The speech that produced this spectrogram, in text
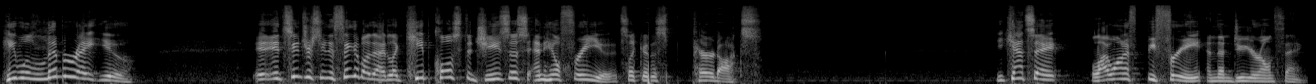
he will liberate you. It's interesting to think about that. Like, keep close to Jesus and he'll free you. It's like this paradox. You can't say, Well, I want to be free and then do your own thing.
